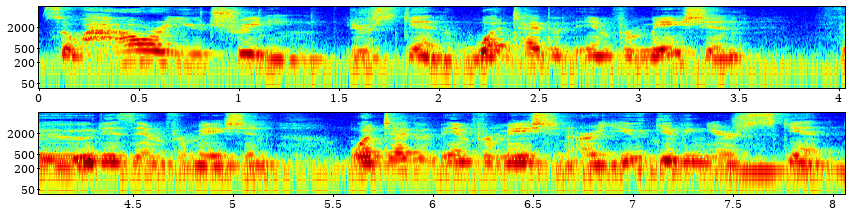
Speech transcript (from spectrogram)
So how are you treating your skin? What type of information, food is information, what type of information are you giving your skin?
